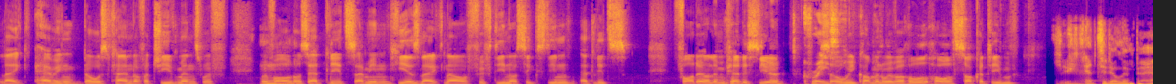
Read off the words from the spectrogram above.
like having those kind of achievements with with mm. all those athletes. I mean, he has like now 15 or 16 athletes for the Olympia this year. Crazy. So we come in with a whole whole soccer team to the Olympia.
